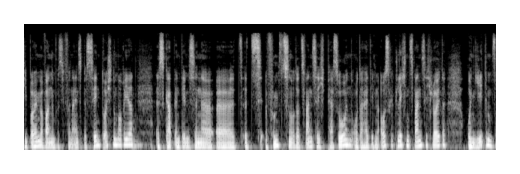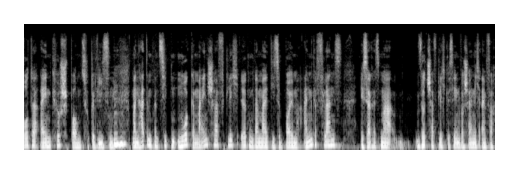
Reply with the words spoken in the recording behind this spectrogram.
die Bäume waren im Prinzip von 1 bis 10 durchnummeriert. Mhm. Es gab in dem Sinne äh, 15 oder 20 Personen oder halt eben ausgeglichen 20 Leute und jedem wurde ein Kirschbaum zugewiesen. Mhm. Man hat im Prinzip nur gemeinschaftlich irgendwann mal diese Bäume angepflanzt ich sage jetzt mal, wirtschaftlich gesehen wahrscheinlich einfach,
